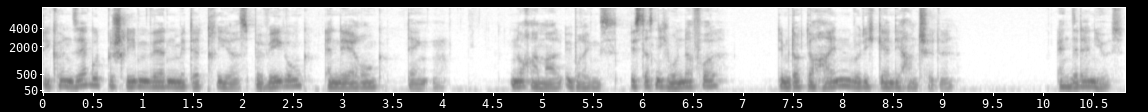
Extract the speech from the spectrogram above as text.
Die können sehr gut beschrieben werden mit der Trias Bewegung, Ernährung, Denken. Noch einmal übrigens, ist das nicht wundervoll? Dem Dr. Heinen würde ich gern die Hand schütteln. Ende der News.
